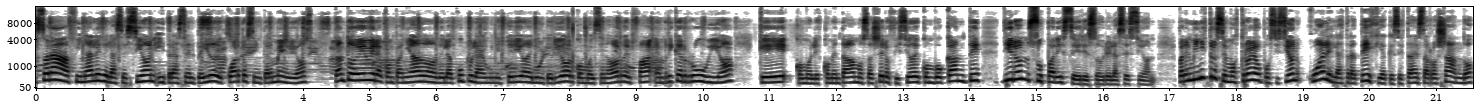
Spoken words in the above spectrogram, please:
En las horas finales de la sesión y tras el pedido de cuartos intermedios, tanto Eber, acompañado de la cúpula del Ministerio del Interior, como el senador del FA, Enrique Rubio, que, como les comentábamos ayer, ofició de convocante, dieron sus pareceres sobre la sesión. Para el ministro se mostró a la oposición cuál es la estrategia que se está desarrollando,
